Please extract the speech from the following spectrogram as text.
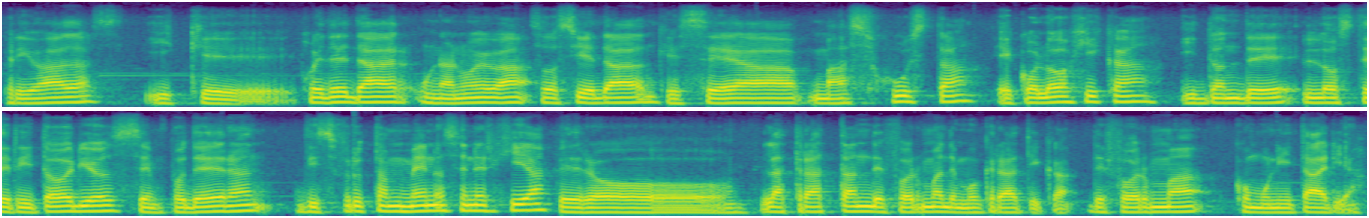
privadas y que puede dar una nueva sociedad que sea más justa, ecológica y donde los territorios se empoderan, disfrutan menos energía, pero la tratan de forma democrática, de forma comunitaria.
